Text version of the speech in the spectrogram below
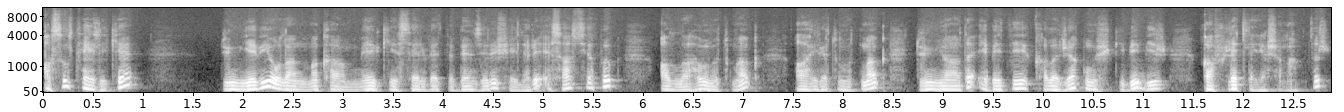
Asıl tehlike dünyevi olan makam, mevki, servet ve benzeri şeyleri esas yapıp Allah'ı unutmak, ahireti unutmak, dünyada ebedi kalacakmış gibi bir gafletle yaşamaktır.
